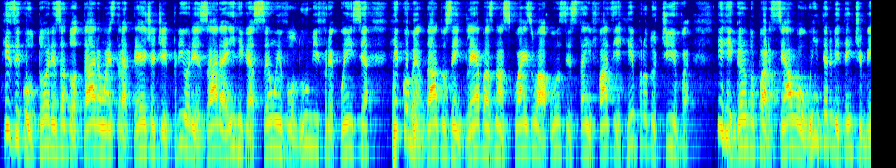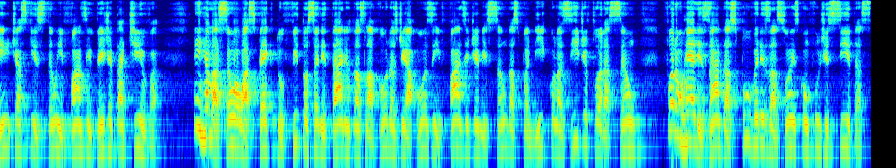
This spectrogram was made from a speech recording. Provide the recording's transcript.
Risicultores adotaram a estratégia de priorizar a irrigação em volume e frequência recomendados em glebas nas quais o arroz está em fase reprodutiva, irrigando parcial ou intermitentemente as que estão em fase vegetativa. Em relação ao aspecto fitossanitário das lavouras de arroz em fase de emissão das panículas e de floração, foram realizadas pulverizações com fungicidas,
